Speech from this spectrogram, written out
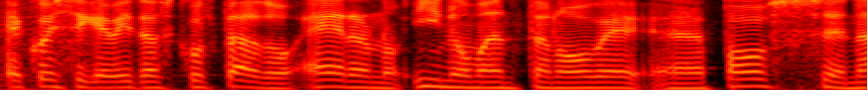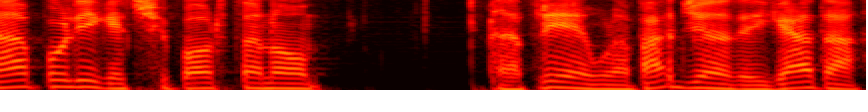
E questi che avete ascoltato erano i 99 eh, POS Napoli che ci portano ad aprire una pagina dedicata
